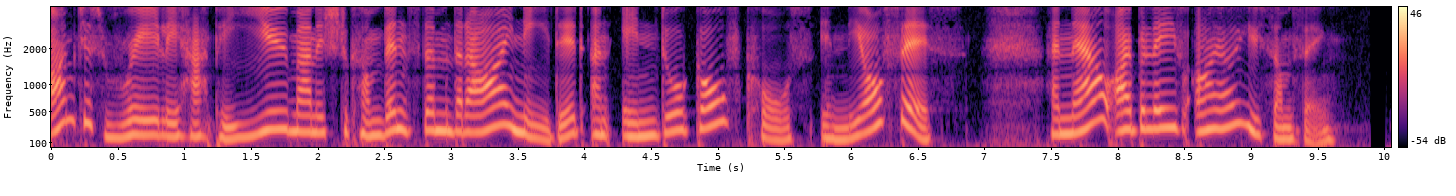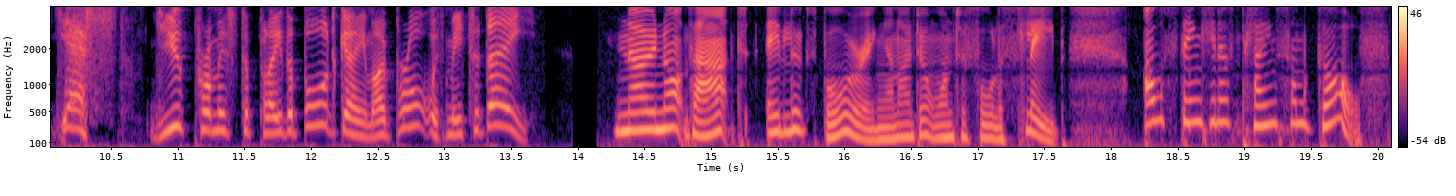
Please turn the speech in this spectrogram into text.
I'm just really happy you managed to convince them that I needed an indoor golf course in the office. And now I believe I owe you something. Yes, you promised to play the board game I brought with me today. No, not that. It looks boring and I don't want to fall asleep. I was thinking of playing some golf.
